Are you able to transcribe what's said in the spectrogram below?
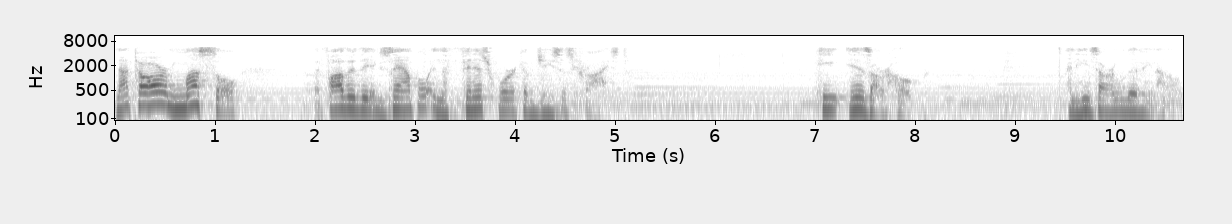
not to our muscle, but Father, the example in the finished work of Jesus Christ. He is our hope. And He's our living hope.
